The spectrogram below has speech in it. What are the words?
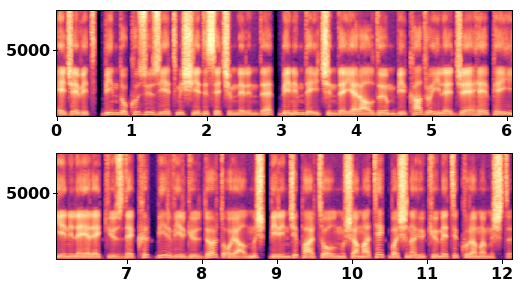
Ecevit, 1977 seçimlerinde, benim de içinde yer aldığım bir kadro ile CHP'yi yenileyerek %41,4 oy almış, birinci parti olmuş ama tek başına hükümeti kuramamıştı.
